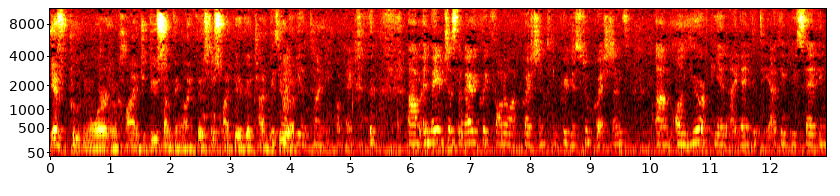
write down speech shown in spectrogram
if Putin were inclined to do something like this, this might be a good time to This do might it. be the timing, okay. um, and maybe just a very quick follow-up question to the previous two questions. Um, on European identity, I think you said in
